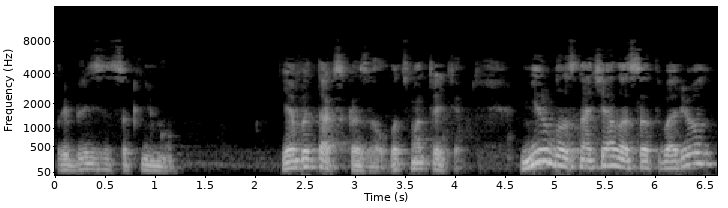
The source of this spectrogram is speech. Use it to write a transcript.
приблизиться к нему. Я бы так сказал. Вот смотрите. Мир был сначала сотворен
